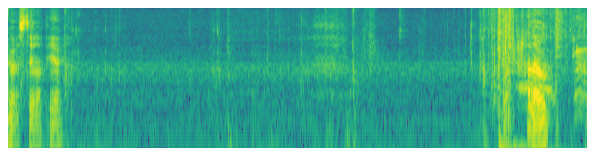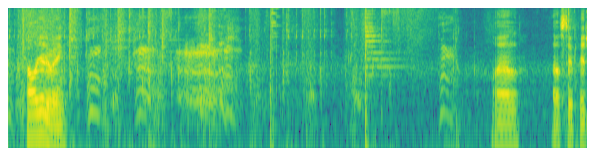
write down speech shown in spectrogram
You are still up here. Hello. How are you doing? Well, that was stupid.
